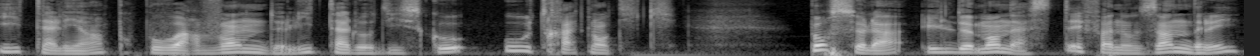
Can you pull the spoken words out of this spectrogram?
italien pour pouvoir vendre de l'italo disco outre-Atlantique. Pour cela, il demande à Stefano Zandri,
